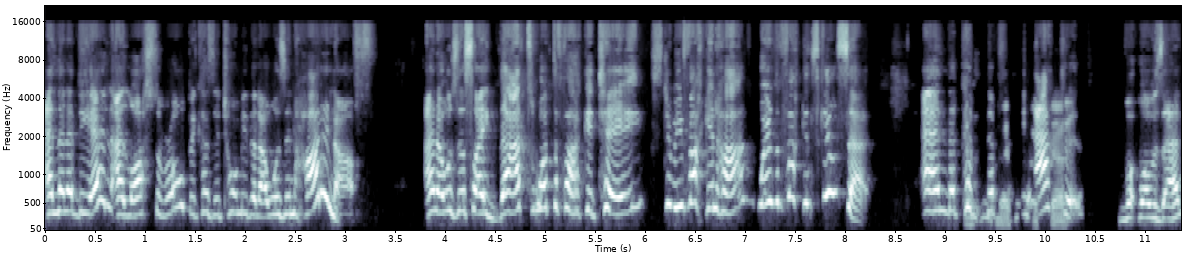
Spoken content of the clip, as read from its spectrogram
And then at the end, I lost the role because they told me that I wasn't hot enough. And I was just like, "That's what the fuck it takes to be fucking hot. Where's the fucking skill set?" And the That's- the, that's the actress, what, what was that?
